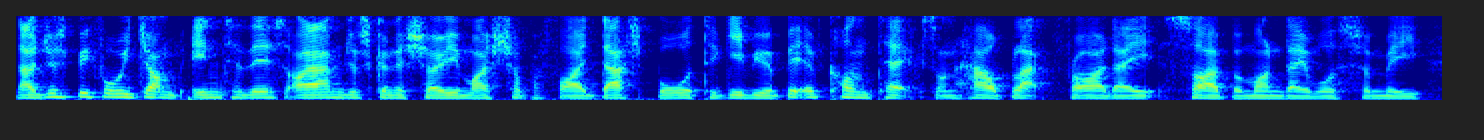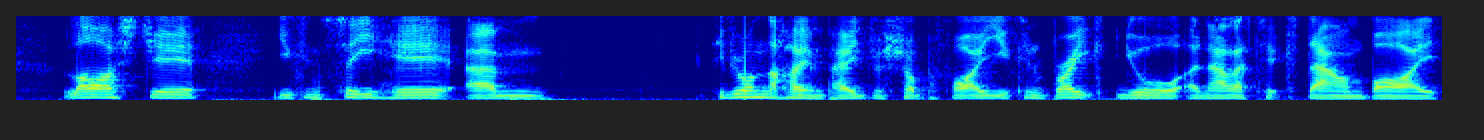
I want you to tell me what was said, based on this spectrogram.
Now, just before we jump into this, I am just going to show you my Shopify dashboard to give you a bit of context on how Black Friday, Cyber Monday was for me last year. You can see here, um, if you're on the homepage of Shopify, you can break your analytics down by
